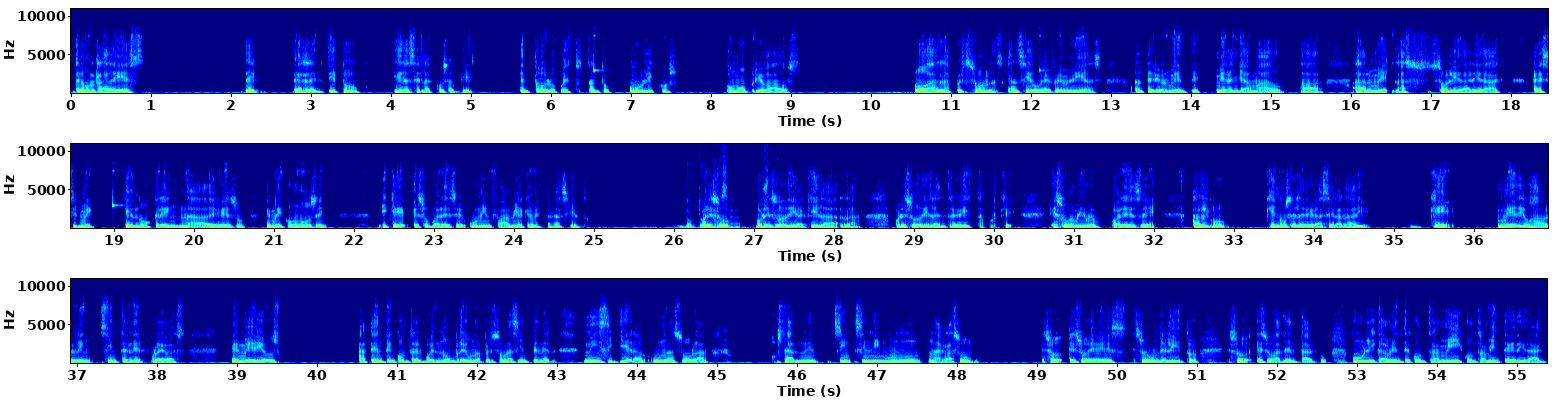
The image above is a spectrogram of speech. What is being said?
de honradez, de, rectitud y de hacer las cosas bien en todos los puestos, tanto públicos como privados todas las personas que han sido jefes mías anteriormente me han llamado a, darme la solidaridad, a decirme que no creen nada de eso, que me conocen y que eso parece una infamia que me están haciendo. Doctor por eso, por eso di aquí la, la, por eso di la entrevista, porque eso a mí me parece algo que no se le debe hacer a nadie. Mm. Que medios hablen sin tener pruebas, que medios atenten contra el buen nombre de una persona sin tener ni siquiera una sola, o sea, sin, sin ninguna razón. Eso, eso, es, eso es un delito, eso, eso es atentar públicamente contra mí, contra mi integridad,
